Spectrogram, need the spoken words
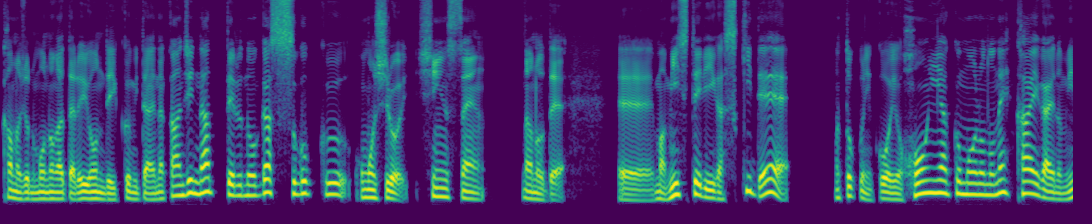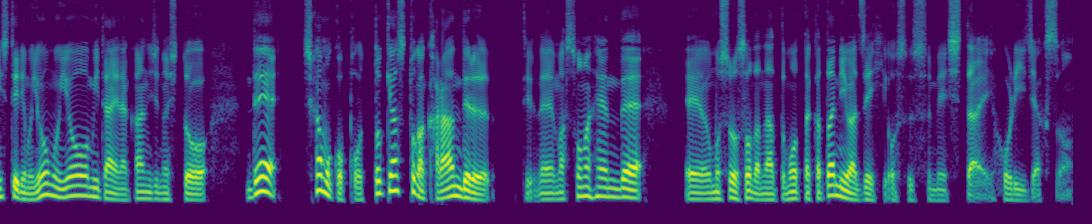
彼女の物語を読んでいくみたいな感じになってるのがすごく面白い、新鮮なので、えー、まあ、ミステリーが好きで、まあ、特にこういう翻訳もののね、海外のミステリーも読むよみたいな感じの人で、しかもこう、ポッドキャストが絡んでるっていうね、まあ、その辺で、えー、面白そうだなと思った方にはぜひおすすめしたいホリー・ジャクソ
